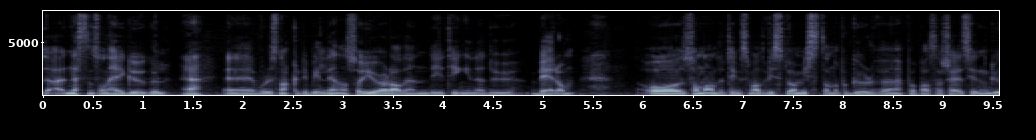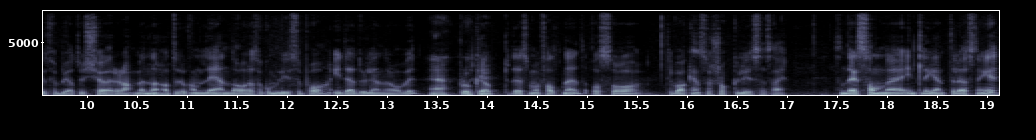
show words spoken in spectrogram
det er nesten sånn Hey Google, ja. eh, hvor du snakker til bilen din, og så gjør da den de tingene du ber om. Og sånne andre ting som at hvis du har mista noe på gulvet på passasjersiden, gud forby at du kjører, da, men at du kan lene deg over, så kommer lyset på idet du lener over. Ja, plukker okay. opp det som har falt ned, og så tilbake igjen, så sjokker lyset seg. Så en del sånne intelligente løsninger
